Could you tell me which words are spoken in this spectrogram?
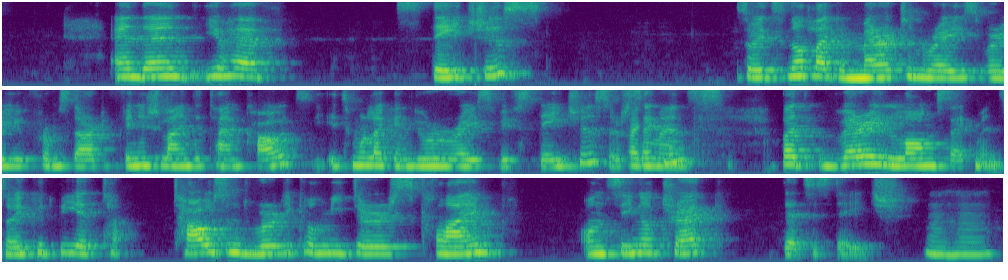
and then you have stages. So it's not like a marathon race where you from start to finish line the time counts. It's more like an enduro race with stages or segments, segments but very long segments. So it could be a thousand vertical meters climb on single track that's a stage. Mm-hmm.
